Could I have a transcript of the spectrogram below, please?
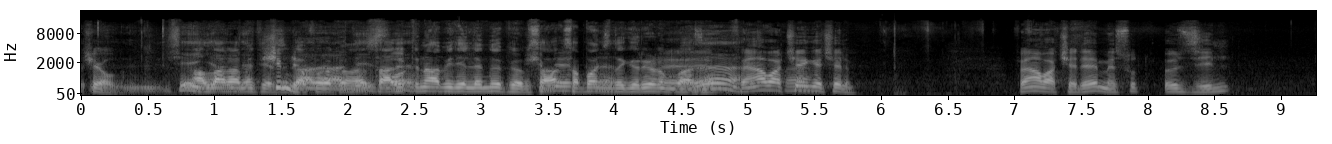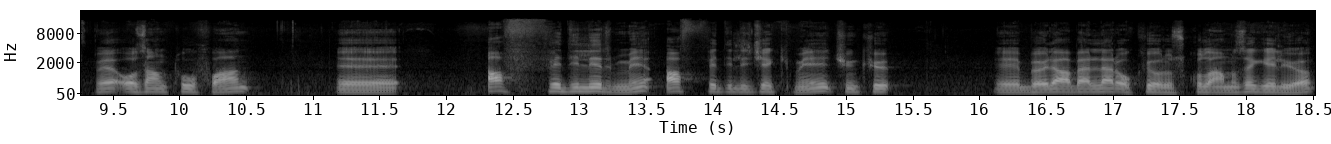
e, Şey oldu. şey Allah geldi. rahmet eylesin. Şimdi Allah Saadettin abi de ellerinden öpüyorum. Şimdi- Sabancı'da görüyorum bazen. Ee, Fenerbahçe'ye geçelim. Fenerbahçe'de Mesut Özil ve Ozan Tufan e, affedilir mi, affedilecek mi? Çünkü e, böyle haberler okuyoruz, kulağımıza geliyor.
